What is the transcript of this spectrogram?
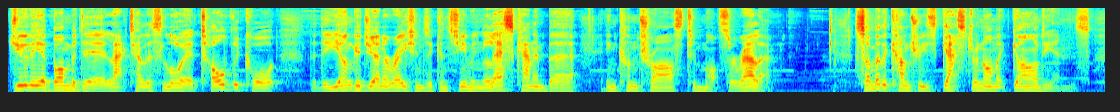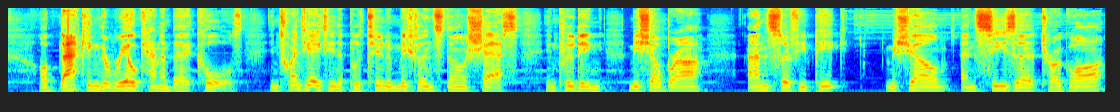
Julia Bombardier, Lactalis lawyer, told the court that the younger generations are consuming less Camembert in contrast to mozzarella. Some of the country's gastronomic guardians are backing the real Camembert cause. In 2018, a platoon of Michelin star chefs, including Michel Bras, Anne Sophie Pic, Michel, and Cesar Tragois,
